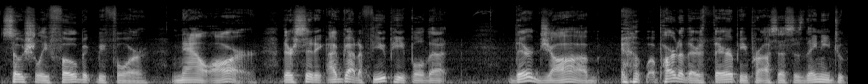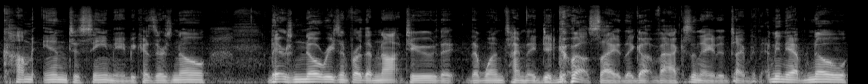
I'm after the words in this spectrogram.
socially phobic before now are. They're sitting. I've got a few people that their job, part of their therapy process is they need to come in to see me because there's no there's no reason for them not to. That the one time they did go outside, they got vaccinated type of thing. I mean, they have no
